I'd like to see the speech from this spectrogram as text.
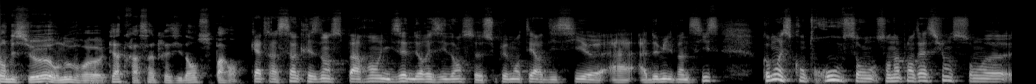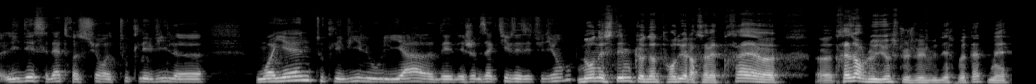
ambitieux. On ouvre 4 à 5 résidences par an. 4 à 5 résidences par an, une dizaine de résidences euh, supplémentaires d'ici euh, à, 2026. Comment est-ce qu'on trouve son, implantation? L'idée, c'est d'être sur toutes les villes moyennes, toutes les villes où il y a des, jeunes actifs, des étudiants? Nous, on estime que notre produit, alors ça va être très très orgueilleux ce que je vais vous dire peut-être, mais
